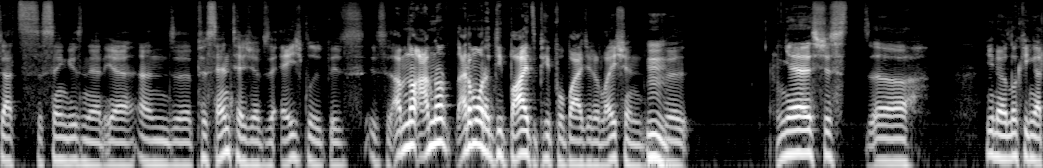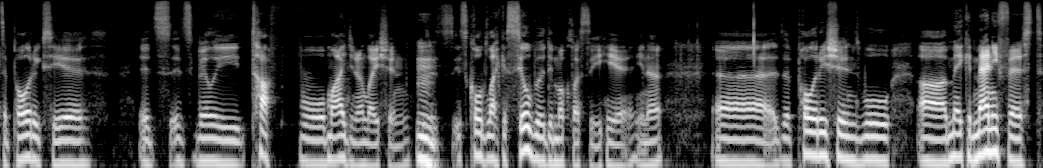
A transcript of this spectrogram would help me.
That's the thing, isn't it? Yeah, and the percentage of the age group is is. I'm not. I'm not. I don't want to divide the people by generation, Mm. but yeah, it's just uh, you know, looking at the politics here, it's it's really tough for my generation. Mm. It's it's called like a silver democracy here, you know. Uh, the politicians will uh, make a manifest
